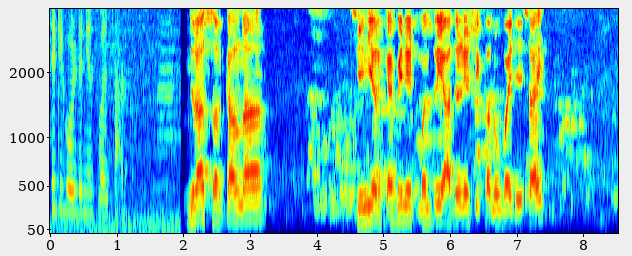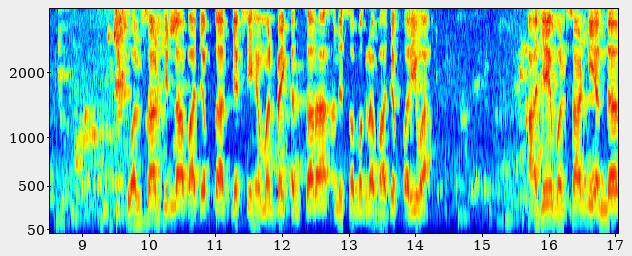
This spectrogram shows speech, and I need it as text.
city gold news, Valsad. Gujarat સરકારના સિનિયર કેબિનેટ મંત્રી આદરણીય શ્રી કનુભાઈ દેસાઈ, વલસાડ જિલ્લા ભાજપના અધ્યક્ષ શ્રી હેમંતભાઈ કંસારા અને સમગ્ર ભાજપ પરિવાર આજે વલસાડની અંદર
